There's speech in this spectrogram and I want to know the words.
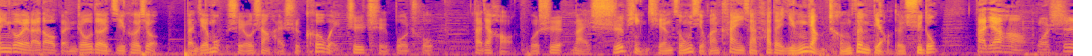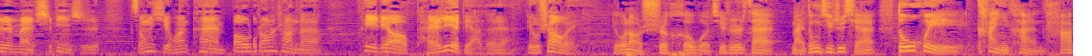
欢迎各位来到本周的极客秀。本节目是由上海市科委支持播出。大家好，我是买食品前总喜欢看一下它的营养成分表的旭东。大家好，我是买食品时总喜欢看包装上的配料排列表的刘少伟。刘老师和我其实，在买东西之前都会看一看它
